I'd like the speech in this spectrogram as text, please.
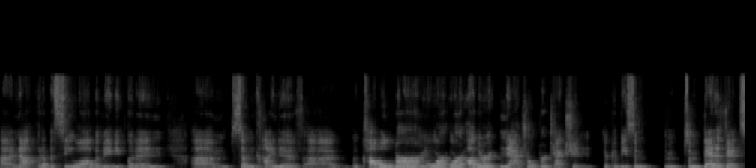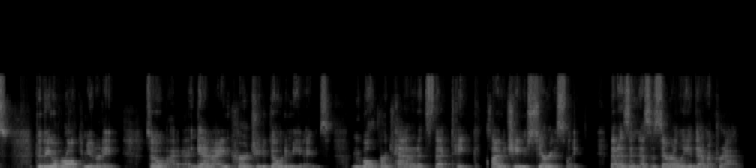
uh, not put up a seawall, but maybe put in um, some kind of uh, cobbled berm or, or other natural protection. There could be some, some benefits to the overall community. So again, I encourage you to go to meetings, vote for candidates that take climate change seriously. That isn't necessarily a Democrat.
